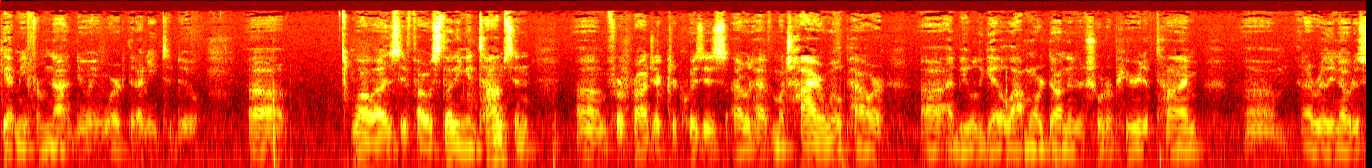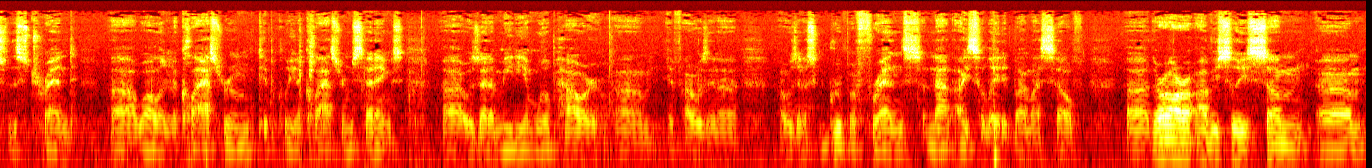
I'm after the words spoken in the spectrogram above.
get me from not doing work that I need to do. Uh, while as if I was studying in Thompson um, for a project or quizzes, I would have much higher willpower. Uh, I'd be able to get a lot more done in a shorter period of time, um, and I really noticed this trend. Uh, while in a classroom, typically in a classroom settings, uh, I was at a medium willpower. Um, if I was in a, I was in a group of friends, not isolated by myself. Uh, there are obviously some um,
